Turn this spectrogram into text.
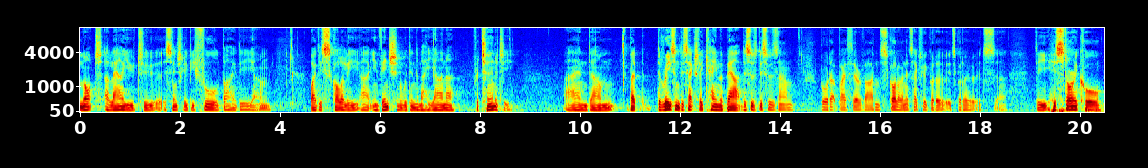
not allow you to essentially be fooled by the um, by this scholarly uh, invention within the Mahayana fraternity. And um, but the reason this actually came about, this was this was um, brought up by a Theravadan scholar, and it's actually got a it's got a it's uh, the historical.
